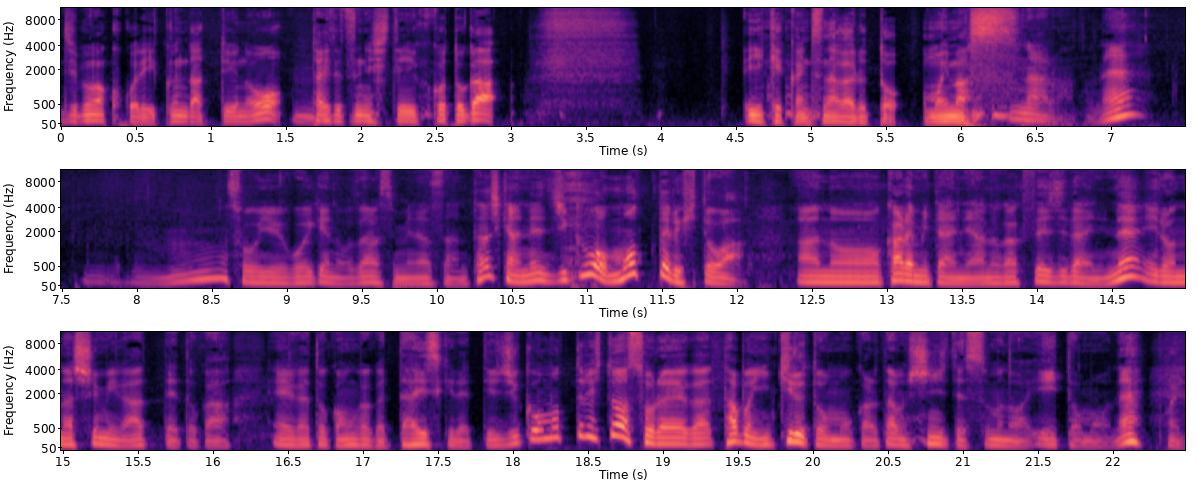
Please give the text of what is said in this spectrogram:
自分はここで行くんだっていうのをうん。大切にしていくことが、いい結果につながると思います。なるほどね。うんそういうご意見でございます皆さん。確かにね軸を持ってる人はあの彼みたいにあの学生時代にねいろんな趣味があってとか映画とか音楽が大好きでっていう軸を持ってる人はそれが多分生きると思うから多分信じて進むのはいいと思うね、はい。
